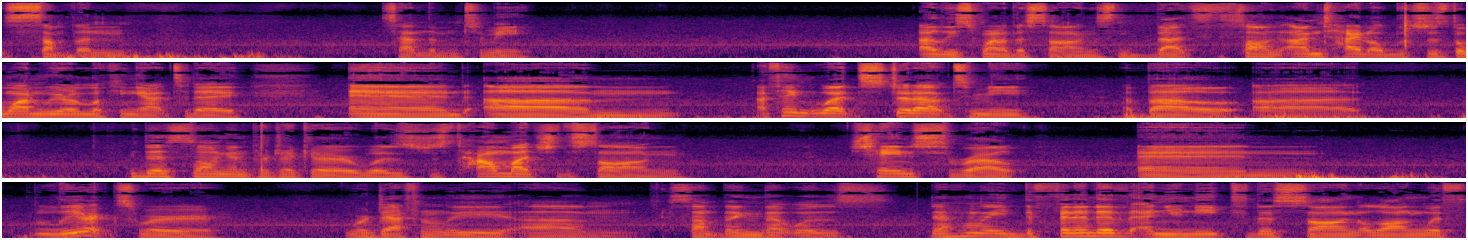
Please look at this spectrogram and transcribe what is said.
something sent them to me. At least one of the songs. That's the song Untitled, which is the one we are looking at today. And um, I think what stood out to me about uh, this song in particular was just how much the song changed throughout, and lyrics were were definitely um, something that was definitely definitive and unique to this song, along with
